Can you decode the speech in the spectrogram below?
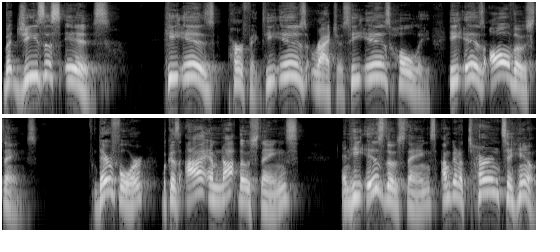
But Jesus is. He is perfect. He is righteous. He is holy. He is all those things. Therefore, because I am not those things, and He is those things, I'm going to turn to Him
